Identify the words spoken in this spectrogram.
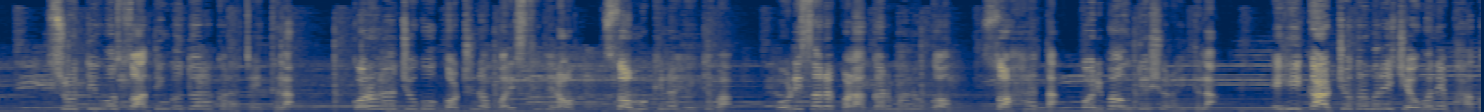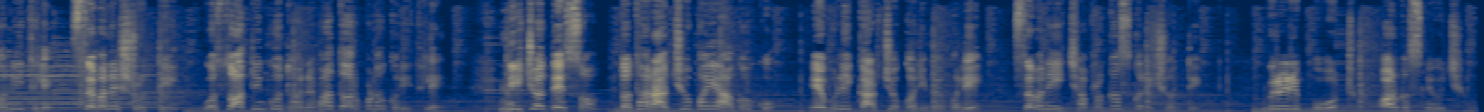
ଶ୍ରୁତି ଓ ସ୍ୱାତୀଙ୍କ ଦ୍ୱାରା କରାଯାଇଥିଲା corona ଯୋଗୁଁ କଠିନ ପରିସ୍ଥିତିର ସମ୍ମୁଖୀନ ହେଉଥିବା ଓଡ଼ିଶାର କଳାକାରମାନଙ୍କ ସହାୟତା କରିବା ଉଦ୍ଦେଶ୍ୟ ରହିଥିଲା ଏହି କାର୍ଯ୍ୟକ୍ରମରେ ଯେଉଁମାନେ ଭାଗ ନେଇଥିଲେ ସେମାନେ ଶ୍ରୁତି ଓ ସ୍ୱାତୀଙ୍କୁ ଧନ୍ୟବାଦ ଅର୍ପଣ କରିଥିଲେ ନିଜ ଦେଶ ତଥା ରାଜ୍ୟ ପାଇଁ ଆଗକୁ ଏଭଳି କାର୍ଯ୍ୟ କରିବେ ବୋଲି ସେମାନେ ଇଚ୍ଛା ପ୍ରକାଶ କରିଛନ୍ତି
